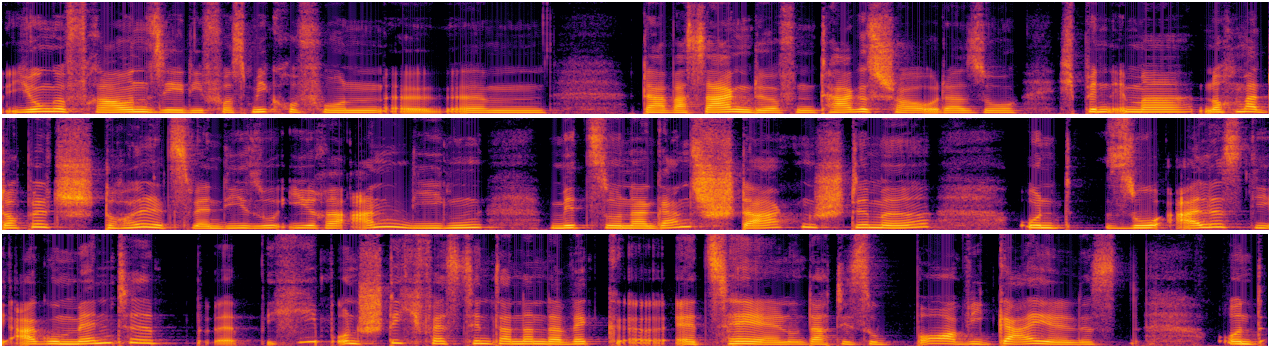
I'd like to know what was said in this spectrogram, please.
junge Frauen sehe, die vors Mikrofon äh, ähm, da was sagen dürfen, Tagesschau oder so. Ich bin immer noch mal doppelt stolz, wenn die so ihre Anliegen mit so einer ganz starken Stimme und so alles die Argumente äh, hieb- und stichfest hintereinander weg äh, erzählen und dachte ich so, boah, wie geil. Das, und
